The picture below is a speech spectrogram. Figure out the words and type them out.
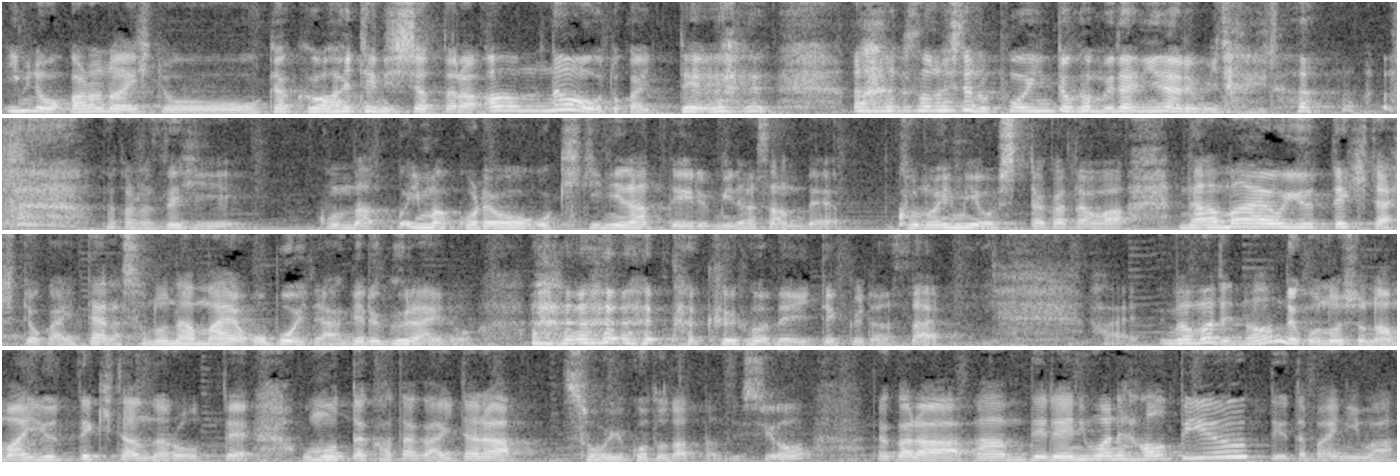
意味のわからない人をお客を相手にしちゃったら「あ、um, No」とか言ってその人のポイントが無駄になるみたいな。だからぜひこんな今これをお聞きになっている皆さんでこの意味を知った方は名前を言ってきた人がいたらその名前を覚えてあげるぐらいの覚悟でいてください。はい、今までなんでこの人名前言ってきたんだろうって思った方がいたらそういうことだったんですよ。だから「um, Did anyone help you?」って言った場合には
